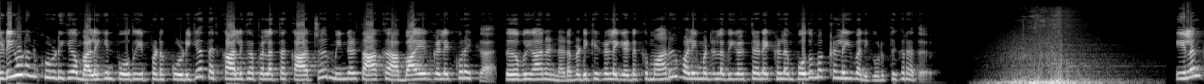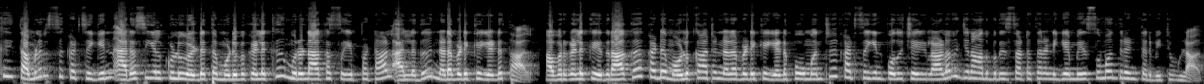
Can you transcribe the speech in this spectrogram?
இடியுடன் கூடிய மழையின் போது ஏற்படக்கூடிய தற்காலிக பலத்த காற்று மின்னல் தாக்க அபாயங்களை குறைக்க தேவையான நடவடிக்கைகளை எடுக்குமாறு வளிமண்டலவியல் திணைக்களம் பொதுமக்களை வலியுறுத்துகிறது. இலங்கை தமிழரசு கட்சியின் அரசியல் குழு எடுத்த முடிவுகளுக்கு முரணாக செயற்பட்டால் அல்லது நடவடிக்கை எடுத்தால்? அவர்களுக்கு எதிராக கடும் ஒழுக்காற்று நடவடிக்கை எடுப்போம் என்று கட்சியின் பொதுச் செயலாளர் ஜனாதிபதி சட்டத்தரணி எம் ஏ சுமந்திரன் தெரிவித்துள்ளார்.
